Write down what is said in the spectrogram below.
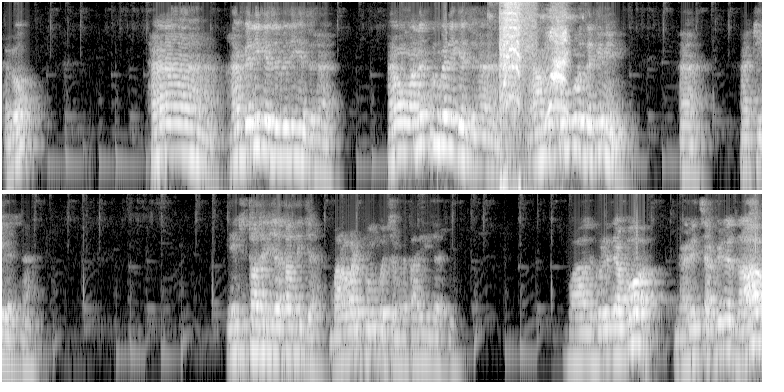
হ্যালো হ্যাঁ হ্যাঁ, হ্যাঁ হ্যাঁ বেরিয়ে গেছে বেরিয়ে গেছে হ্যাঁ হ্যাঁ ও অনেকক্ষণ বেরিয়ে গেছে হ্যাঁ হ্যাঁ, আমি ফোন করে দেখে নিন হ্যাঁ হ্যাঁ ঠিক আছে হ্যাঁ এই তো তাড়াতাড়ি যা তাড়াতাড়ি যা বারবারই ফোন করছে আমাকে তাড়াতাড়ি যা তুই। বাল করে যাব গাড়ির চাবিটা দাও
